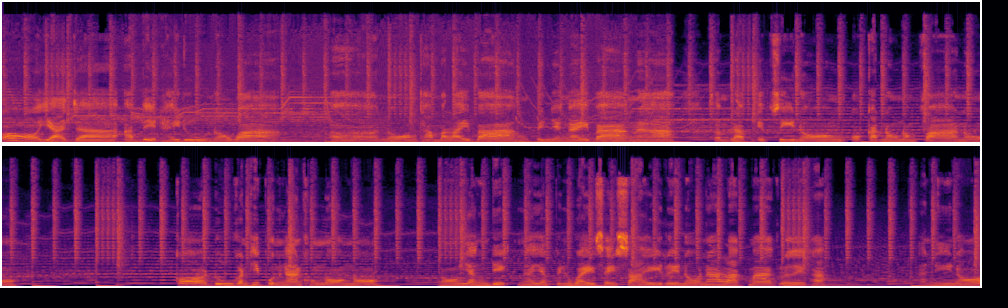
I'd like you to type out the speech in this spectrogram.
ก็อยากจะอัปเดตให้ดูเนาะว่าน้องทำอะไรบ้าง เป็นยังไงบ้างนะคะสำหรับ FC น้องออกัสน้องน้ำฟ้าเนาะก็ดูกันที่ผลงานของน้องเนาะน้องยังเด็กนะยังเป็นวัยใส ๆ เลยเนาะน่ารักมากเลยค่ะ อันนี้เนาะ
